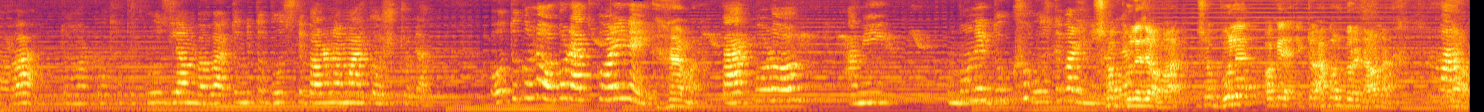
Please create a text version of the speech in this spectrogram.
বাবা তোমার কথা তো বুঝলাম বাবা। তুমি তো বুঝতে পারো না আমার কষ্টটা। ও তো কোনো অপরাধ করে নাই। হ্যাঁ মা। তারপরও আমি মনের দুঃখ বলতে পারিনি। সব ভুলে যাও মা। সব ভুলে ওকে একটু আপন করে নাও না। নাও।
